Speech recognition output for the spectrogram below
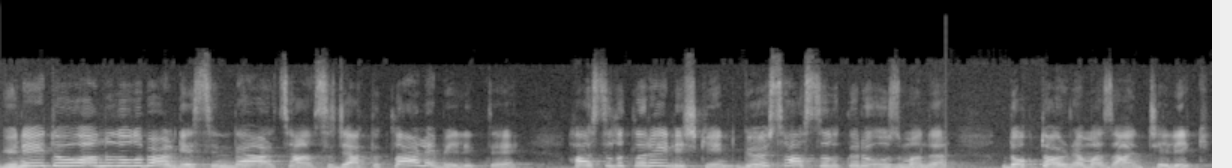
Güneydoğu Anadolu bölgesinde artan sıcaklıklarla birlikte hastalıklara ilişkin göğüs hastalıkları uzmanı Doktor Ramazan Çelik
